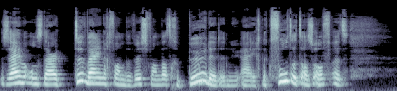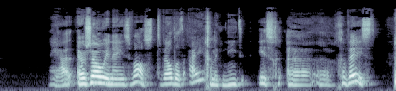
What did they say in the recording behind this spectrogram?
zijn we ons daar te weinig van bewust van wat gebeurde er nu eigenlijk? Voelt het alsof het ja, er zo ineens was, terwijl dat eigenlijk niet is uh, uh, geweest.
